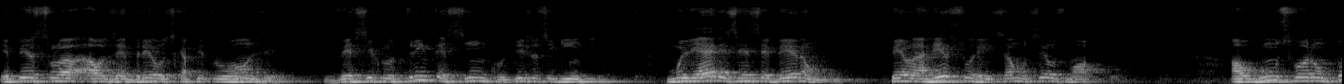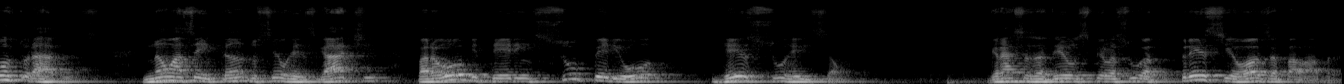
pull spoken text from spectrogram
Epístola aos Hebreus, capítulo 11, versículo 35, diz o seguinte: Mulheres receberam pela ressurreição os seus mortos. Alguns foram torturados, não aceitando seu resgate para obterem superior ressurreição. Graças a Deus pela sua preciosa palavra.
